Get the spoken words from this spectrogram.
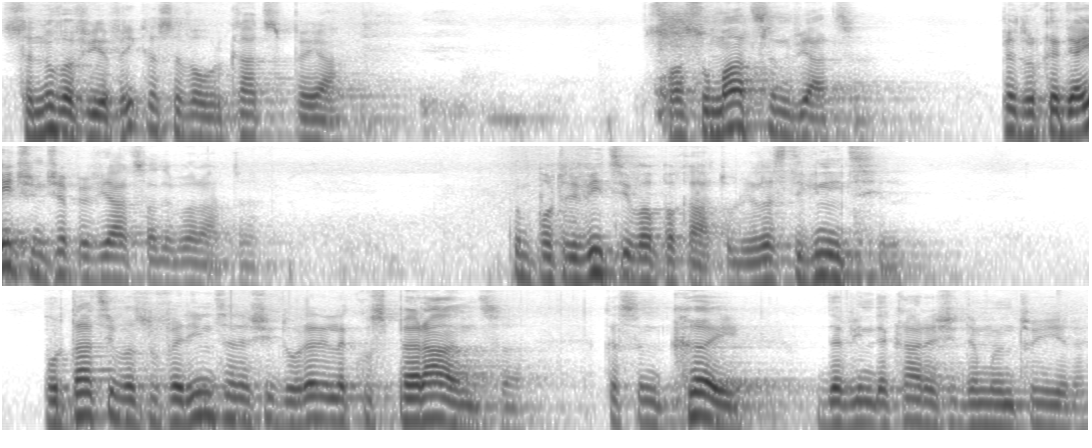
Să nu vă fie frică să vă urcați pe ea. Să o asumați în viață. Pentru că de aici începe viața adevărată. Împotriviți-vă păcatului, răstigniți-l. Purtați-vă suferințele și durerile cu speranță că sunt căi de vindecare și de mântuire.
